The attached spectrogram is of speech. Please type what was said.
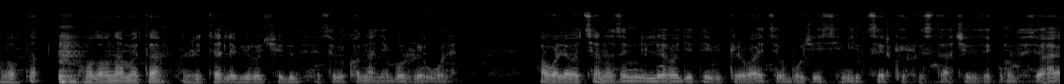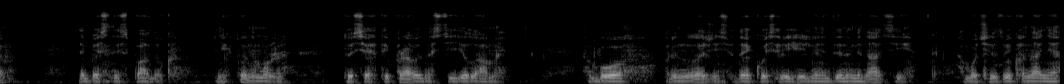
Головна, головна мета життя для віруючої людини це виконання Божої волі. А воля Отця на землі для його дітей відкривається в Божій сім'ї в церкві Христа, через яку ми досягаємо небесний спадок. Ніхто не може досягти праведності ділами або приналежністю до якоїсь релігійної деномінації, або через виконання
